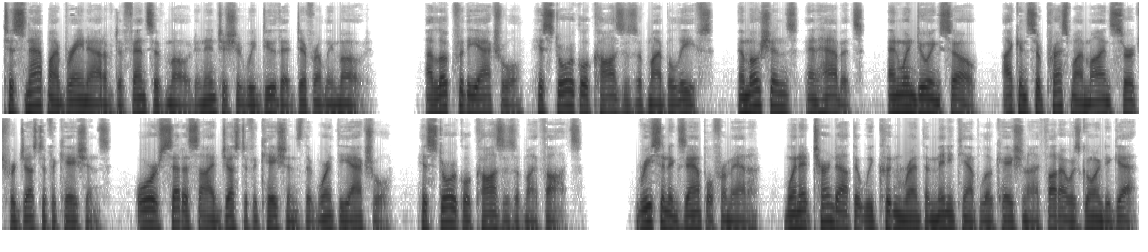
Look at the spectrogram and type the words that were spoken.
to snap my brain out of defensive mode and into should we do that differently mode. I look for the actual, historical causes of my beliefs, emotions, and habits, and when doing so, I can suppress my mind's search for justifications, or set aside justifications that weren't the actual, historical causes of my thoughts. Recent example from Anna when it turned out that we couldn't rent the minicamp location I thought I was going to get,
